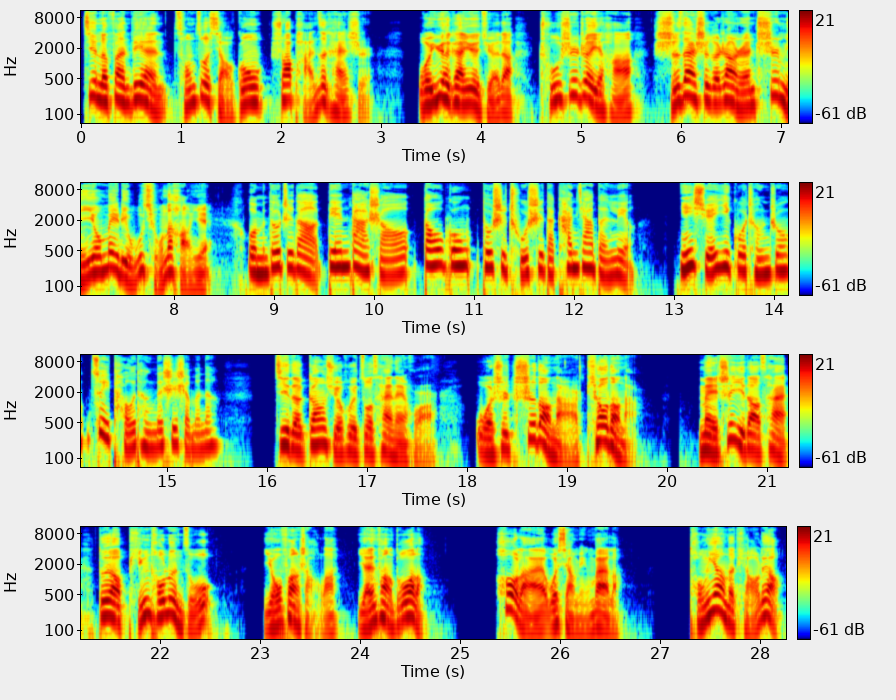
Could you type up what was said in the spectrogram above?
进了饭店，从做小工、刷盘子开始。我越干越觉得，厨师这一行实在是个让人痴迷又魅力无穷的行业。我们都知道，颠大勺、刀工都是厨师的看家本领。您学艺过程中最头疼的是什么呢？记得刚学会做菜那会儿，我是吃到哪儿挑到哪儿，每吃一道菜都要评头论足，油放少了，盐放多了。后来我想明白了，同样的调料，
